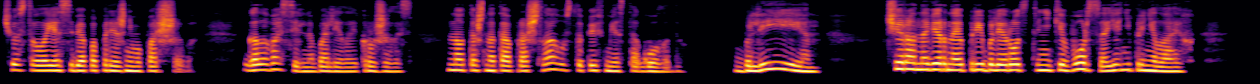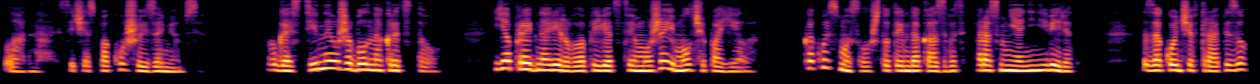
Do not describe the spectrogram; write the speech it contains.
Чувствовала я себя по-прежнему паршиво. Голова сильно болела и кружилась, но тошнота прошла, уступив место голоду. Блин! Вчера, наверное, прибыли родственники Ворса, а я не приняла их. Ладно, сейчас покушаю и займемся. В гостиной уже был накрыт стол. Я проигнорировала приветствие мужа и молча поела. Какой смысл что-то им доказывать, раз мне они не верят? Закончив трапезу,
